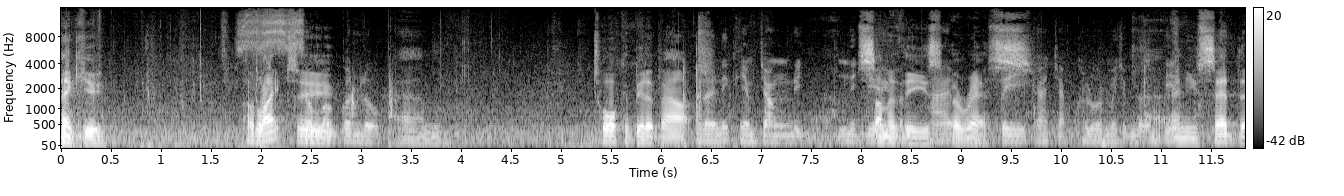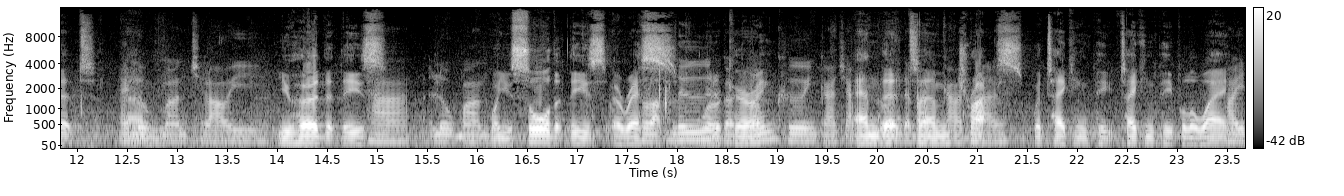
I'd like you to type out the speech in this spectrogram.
Thank you. I would like to um, talk a bit about some of these arrests. Uh, and you said that um, you heard that these well you saw that these arrests were occurring and that um, trucks were taking pe taking people away.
